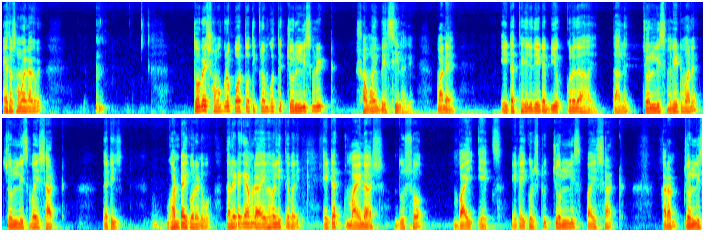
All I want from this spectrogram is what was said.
এত সময় লাগবে। তবে সমগ্র পথ অতিক্রম করতে চল্লিশ মিনিট সময় বেশি লাগে। মানে এইটার থেকে যদি এটা বিয়োগ করে দেওয়া হয়, তাহলে চল্লিশ মিনিট মানে চল্লিশ বাই ষাট। দ্যাট ইজ ঘন্টায় করে নেব। তাহলে এটাকে আমরা এভাবে লিখতে পারি, এটা মাইনাস দুশো বাই এক্স। এটা ইকুয়ালস টু চল্লিশ বাই ষাট। কারণ চল্লিশ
